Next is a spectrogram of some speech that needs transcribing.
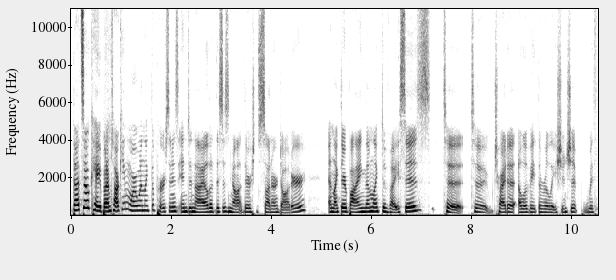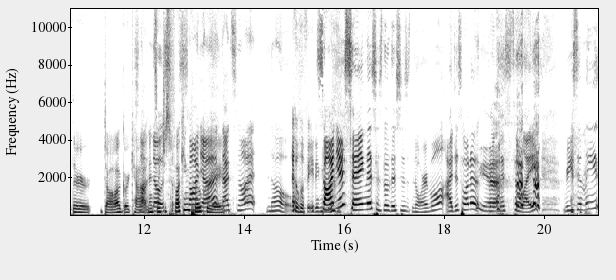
That's okay, but I'm talking more when like the person is in denial that this is not their son or daughter and like they're buying them like devices to to try to elevate the relationship with their dog or cat Son- and it's no, like just S- fucking Sonia, procreate. that's not no. Elevating. the- Sonia's saying this as though this is normal. I just want to Yeah. bring this to light. Recently,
